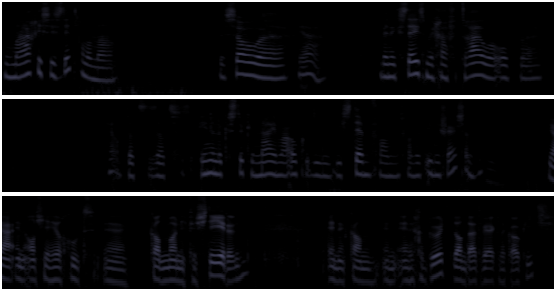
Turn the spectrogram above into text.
Hoe magisch is dit allemaal? Dus zo ja, ben ik steeds meer gaan vertrouwen op, ja, op dat, dat innerlijke stuk in mij, maar ook die, die stem van, van het universum. Ja, en als je heel goed eh, kan manifesteren en er, kan, en, en er gebeurt dan daadwerkelijk ook iets,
